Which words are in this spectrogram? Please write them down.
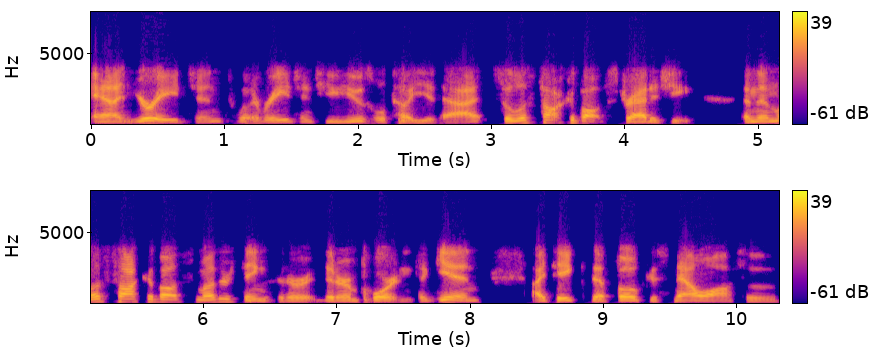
and your agent, whatever agent you use, will tell you that. So let's talk about strategy, and then let's talk about some other things that are that are important. Again, I take the focus now off of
